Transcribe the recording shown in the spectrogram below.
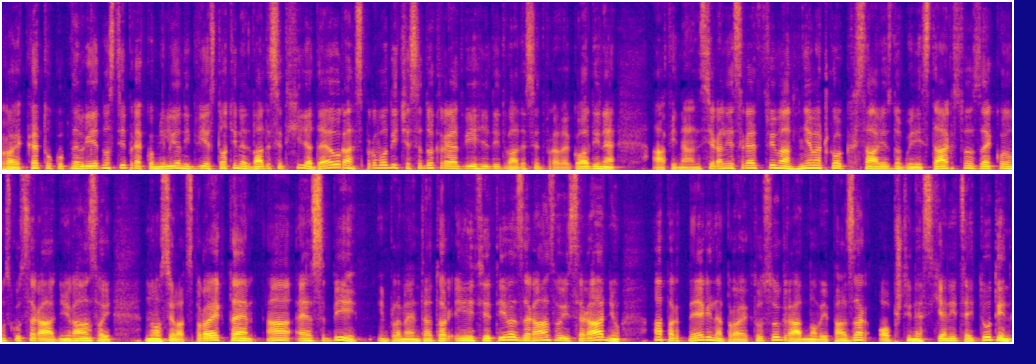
Projekat ukupne vrijednosti preko 1.220.000 eura sprovodit će se do kraja 2021. godine, a financiran je sredstvima Njemačkog savjeznog ministarstva za ekonomsku saradnju i razvoj. Nosilac projekta je ASB, implementator inicijativa za razvoj i saradnju, a partneri na projektu su Grad Novi Pazar, opštine Sjenica i Tutin,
